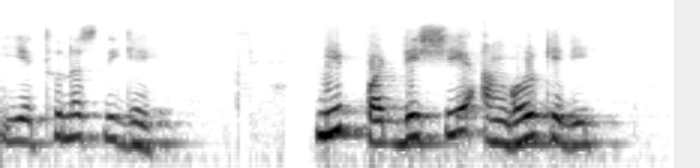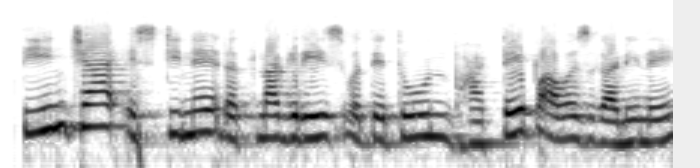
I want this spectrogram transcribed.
येथूनच निघे. मी पड्डीशी आंघोळ केली. तीनच्या एस टीने रत्नागिरीस व तेथून भाटे पावस गाडीने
